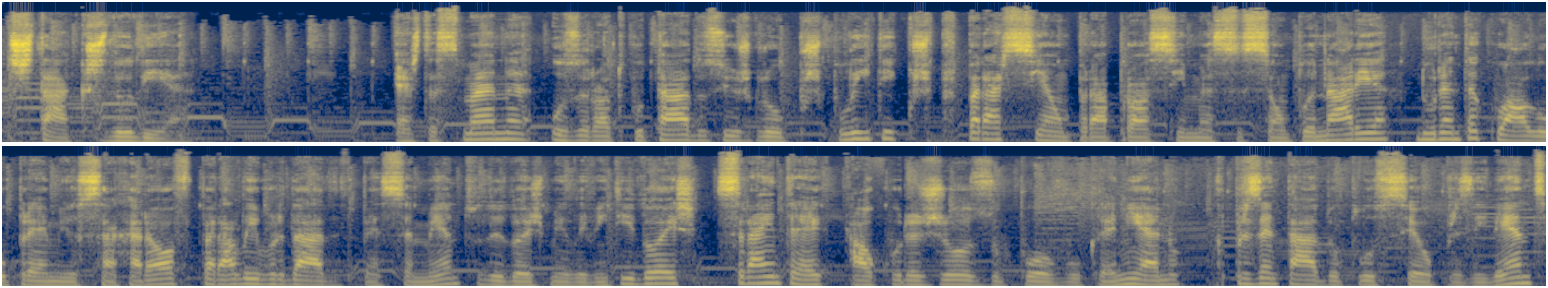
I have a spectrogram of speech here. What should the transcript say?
Destaques do dia. Esta semana, os eurodeputados e os grupos políticos preparar-se-ão para a próxima sessão plenária, durante a qual o Prémio Sakharov para a Liberdade de Pensamento de 2022 será entregue ao corajoso povo ucraniano, representado pelo seu presidente,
